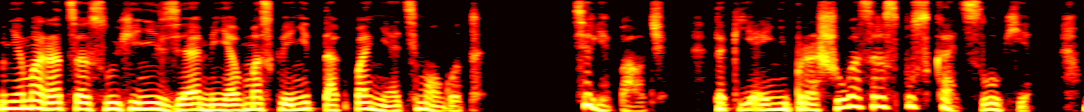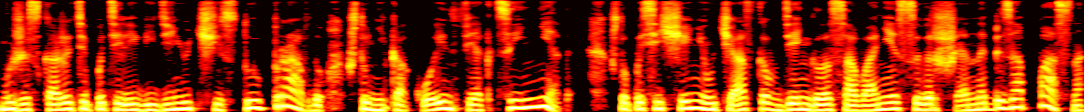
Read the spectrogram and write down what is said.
Мне мараться о слухе нельзя, меня в Москве не так понять могут». «Сергей Павлович, так я и не прошу вас распускать слухи. Вы же скажете по телевидению чистую правду, что никакой инфекции нет, что посещение участков в день голосования совершенно безопасно,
